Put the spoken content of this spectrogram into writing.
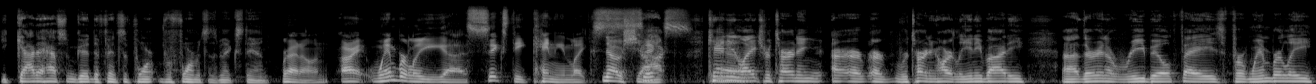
you got to have some good defensive por- performances mixed in. Right on. All right, Wimberley uh, sixty, Canyon Lakes. No six. Canyon No. Lake's returning are, are, are returning hardly anybody. Uh, they're in a rebuild phase for Wimberley.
